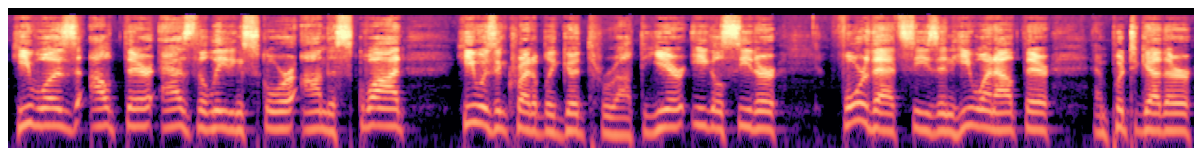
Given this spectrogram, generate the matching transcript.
He was out there as the leading scorer on the squad. He was incredibly good throughout the year. Eglseder for that season, he went out there and put together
